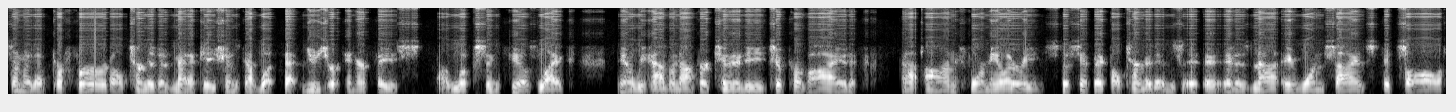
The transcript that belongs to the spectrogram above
some of the preferred alternative medications, and what that user interface uh, looks and feels like. You know, we have an opportunity to provide uh, on formulary specific alternatives. It, it is not a one size fits all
